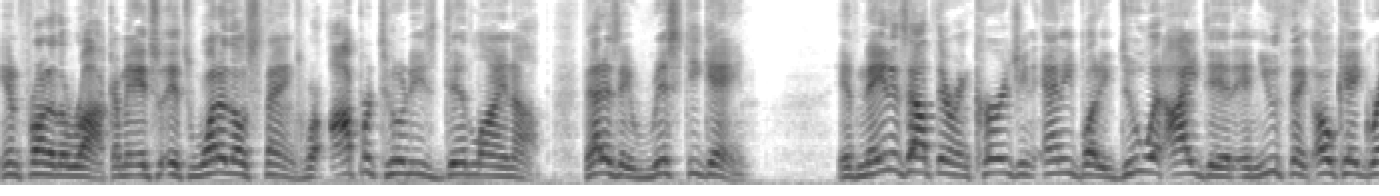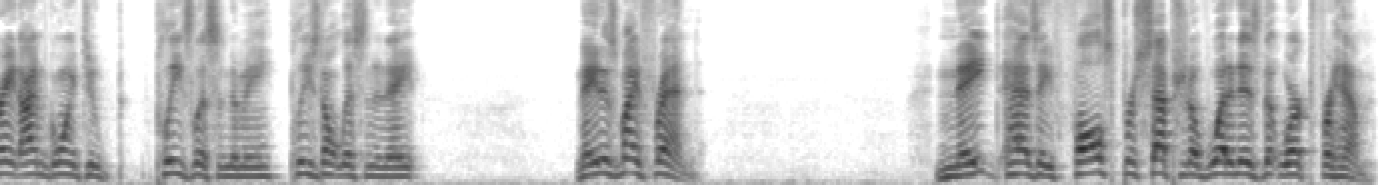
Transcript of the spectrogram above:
in front of The Rock. I mean, it's it's one of those things where opportunities did line up. That is a risky game. If Nate is out there encouraging anybody, do what I did, and you think, okay, great, I'm going to, please listen to me. Please don't listen to Nate. Nate is my friend. Nate has a false perception of what it is that worked for him.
